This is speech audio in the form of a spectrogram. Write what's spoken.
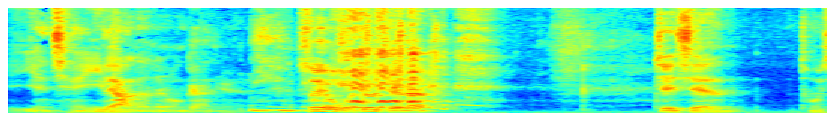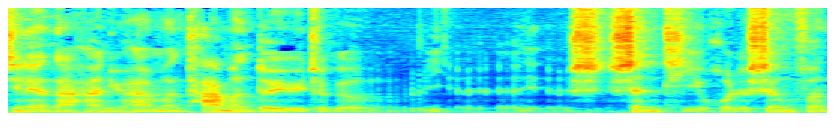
眼前一亮的那种感觉，所以我就觉得这些同性恋男孩女孩们，他们对于这个呃身身体或者身份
